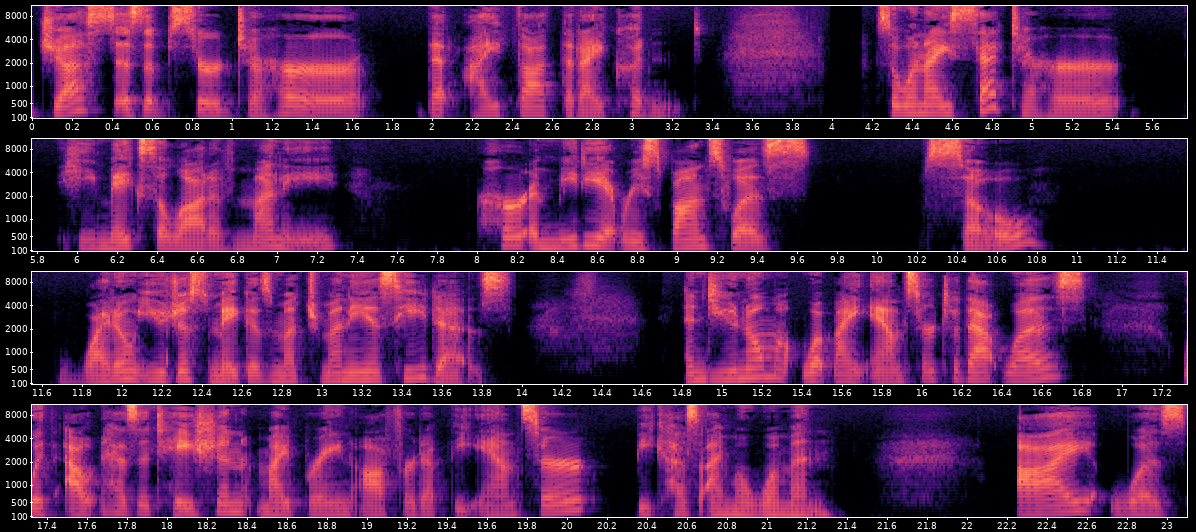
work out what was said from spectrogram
just as absurd to her that I thought that I couldn't. So when I said to her, he makes a lot of money, her immediate response was, So, why don't you just make as much money as he does? And do you know what my answer to that was? Without hesitation, my brain offered up the answer because I'm a woman. I was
